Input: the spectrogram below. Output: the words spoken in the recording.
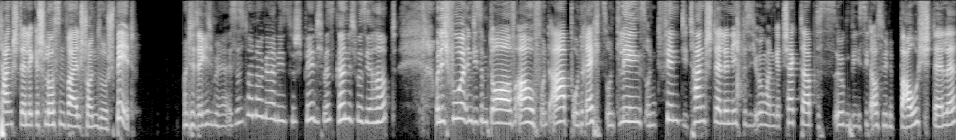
Tankstelle geschlossen, weil schon so spät. Und da denke ich mir, es ist doch noch gar nicht so spät, ich weiß gar nicht, was ihr habt. Und ich fuhr in diesem Dorf auf und ab und rechts und links und finde die Tankstelle nicht, bis ich irgendwann gecheckt habe, das ist irgendwie, sieht aus wie eine Baustelle.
